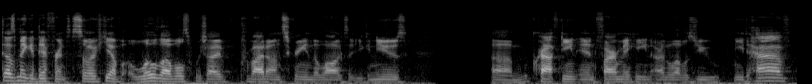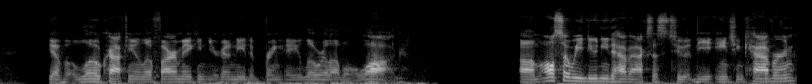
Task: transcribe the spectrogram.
does make a difference. So if you have low levels, which I've provided on screen, the logs that you can use, um, crafting and firemaking are the levels you need to have. If you have low crafting and low firemaking, you're going to need to bring a lower level log. Um, also, we do need to have access to the ancient cavern,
